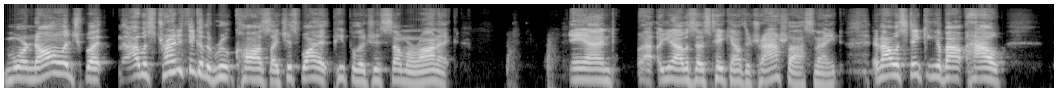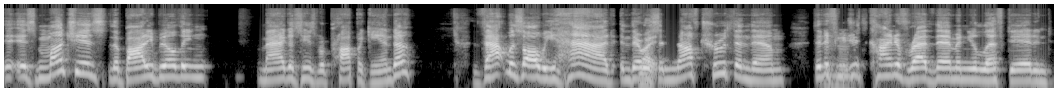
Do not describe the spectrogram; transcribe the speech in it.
more knowledge but i was trying to think of the root cause like just why people are just so moronic and uh, you know i was i was taking out the trash last night and i was thinking about how as much as the bodybuilding magazines were propaganda that was all we had and there right. was enough truth in them that if mm-hmm. you just kind of read them and you lifted and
